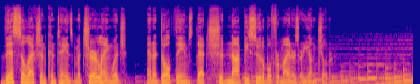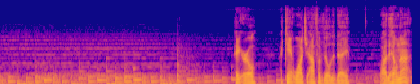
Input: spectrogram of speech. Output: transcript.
This selection contains mature language and adult themes that should not be suitable for minors or young children. Hey, Earl, I can't watch Alphaville today. Why the hell not?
